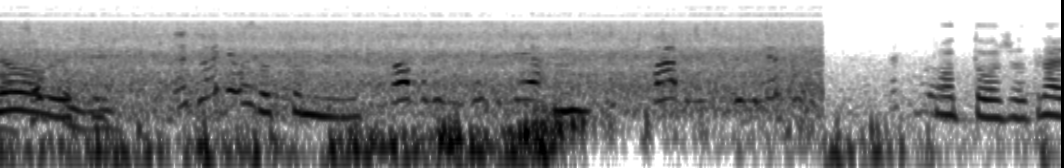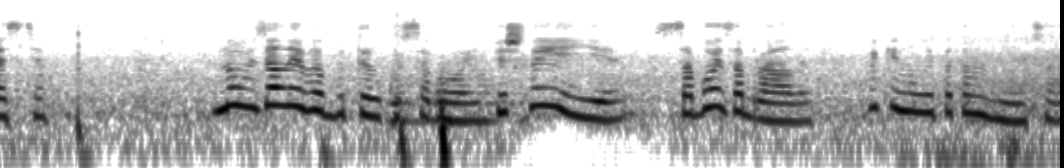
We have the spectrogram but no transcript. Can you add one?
Да, зробили. це там Заткнули. От теж, здрасте. Ну, взяли ви бутилку з собою, пішли її, з собою забрали, викинули потім в мусор.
